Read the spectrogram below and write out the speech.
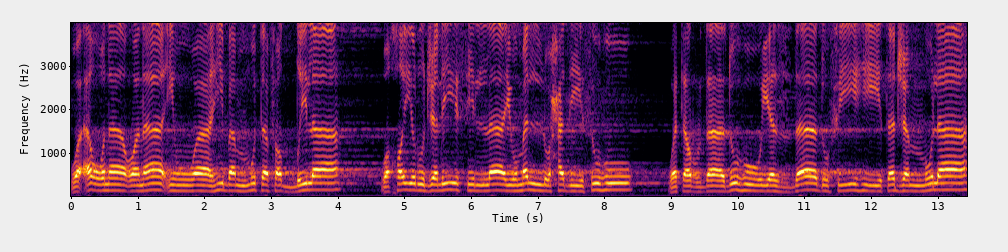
وأغنى غناء واهبا متفضلا وخير جليس لا يمل حديثه وترداده يزداد فيه تجملا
